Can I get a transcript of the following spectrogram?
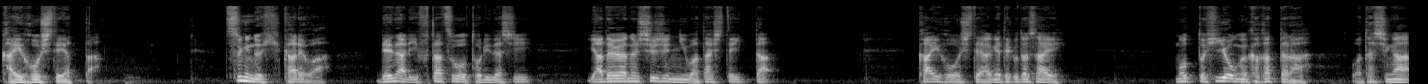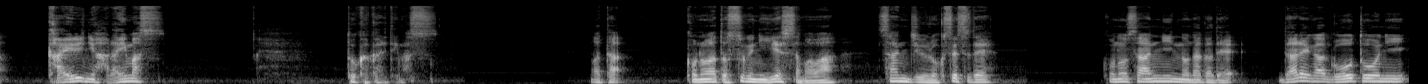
解放してやった。次の日彼は、デナリ二つを取り出し、宿屋の主人に渡していった。解放してあげてください。もっと費用がかかったら、私が帰りに払います。と書かれています。また、この後すぐにイエス様は36節で、この三人の中で誰が強盗に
